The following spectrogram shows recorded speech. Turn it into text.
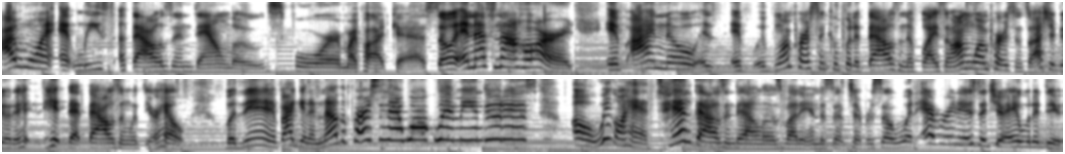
I want at least a thousand downloads for my podcast. So, and that's not hard. If I know if if one person can put a thousand to fly, so I'm one person, so I should be able to hit, hit that thousand with your help. But then if I get another person that walk with me and do this, oh, we're to have 10,000 downloads by the end of September. So whatever it is that you're able to do,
